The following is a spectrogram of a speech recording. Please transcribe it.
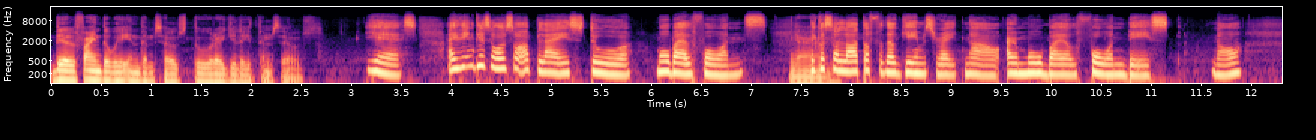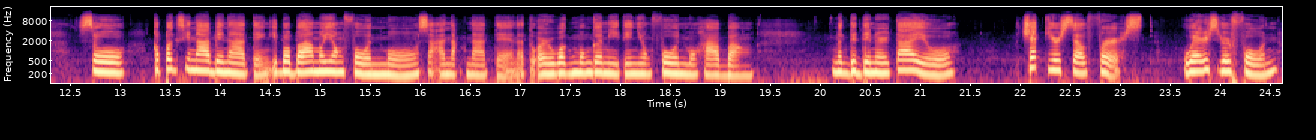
They'll find the way in themselves to regulate themselves. Yes. I think this also applies to mobile phones. Yeah. Because a lot of the games right now are mobile phone based, no? So, kapag sinabi natin, ibaba mo yung phone mo sa anak natin at or wag mong gamitin yung phone mo habang nagdi-dinner tayo, check yourself first. Where is your phone?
